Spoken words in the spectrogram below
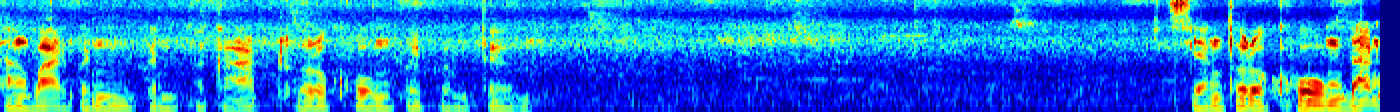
ทางบานเป็นเป็นประกาศโทรโคงไปเพิ่มเติม เสียงโทรโคงดัง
